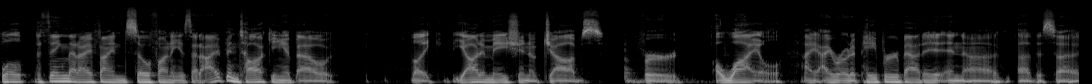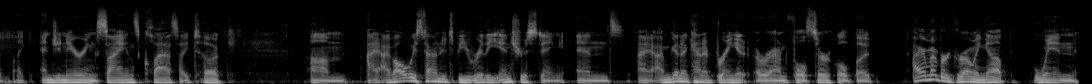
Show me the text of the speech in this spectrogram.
Well, the thing that I find so funny is that I've been talking about like the automation of jobs for a while. I, I wrote a paper about it in uh, uh, this uh, like engineering science class I took. Um, I, I've always found it to be really interesting, and I, I'm going to kind of bring it around full circle. But I remember growing up when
